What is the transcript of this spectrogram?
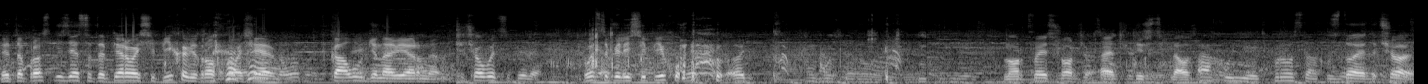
Это просто пиздец, это первая сипиха, ветровка вообще в Калуге, наверное. Что выцепили? Выцепили сипиху. North Face шорты. А, это ты же цеплял уже. Охуеть, просто охуеть. Стой, это что?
